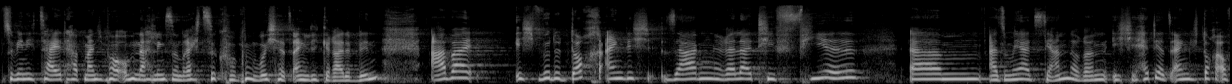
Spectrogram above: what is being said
zu wenig Zeit habe, manchmal um nach links und rechts zu gucken, wo ich jetzt eigentlich gerade bin. Aber ich würde doch eigentlich sagen, relativ viel, ähm, also mehr als die anderen. Ich hätte jetzt eigentlich doch auf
